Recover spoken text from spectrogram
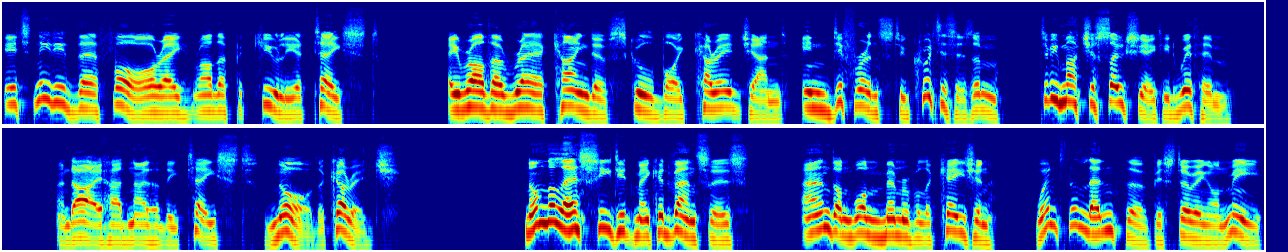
It needed, therefore, a rather peculiar taste, a rather rare kind of schoolboy courage and indifference to criticism to be much associated with him and I had neither the taste nor the courage. None the less, he did make advances, and on one memorable occasion went the length of bestowing on me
